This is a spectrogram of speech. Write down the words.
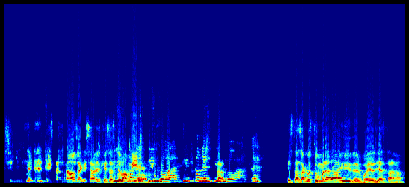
Sí, o sea, que sabes que esas te van bien. Estás acostumbrada y dices, pues ya está, ¿no?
